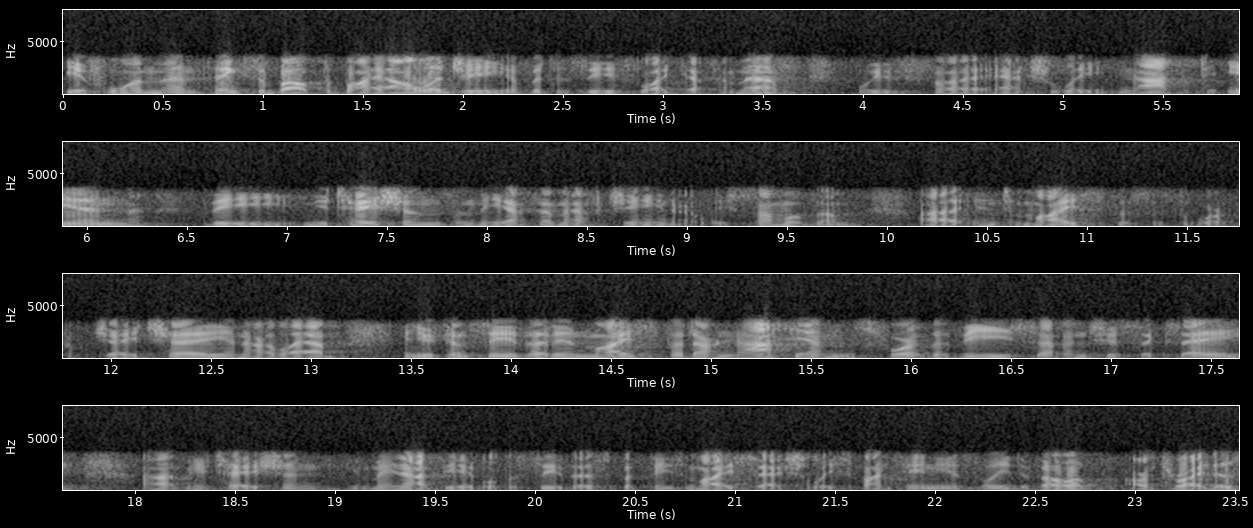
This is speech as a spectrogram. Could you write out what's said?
if one then thinks about the biology of a disease like FMF, we've uh, actually knocked in the mutations in the FMF gene, or at least some of them, uh, into mice. This is the work of Jae Chae in our lab. And you can see that in mice that are knock-ins for the V726A uh, mutation, you may not be able to see this, but these mice actually spontaneously develop arthritis.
